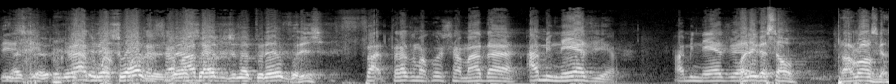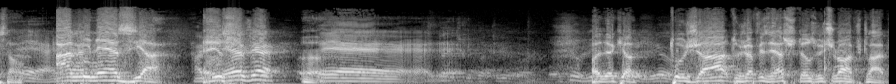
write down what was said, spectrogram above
ele, ele, traz uma é suave, coisa chamada. É suave de natureza. Traz uma coisa chamada amnésia. Amnésia. Olha, Gastão, para nós, Gastão. É, amnésia. Amnésia é. é Olha aqui, ó. Tu já, tu já fizeste os teus 29, claro.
